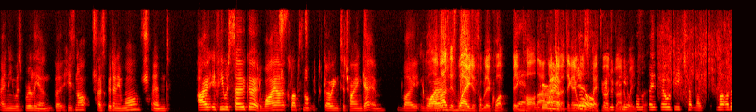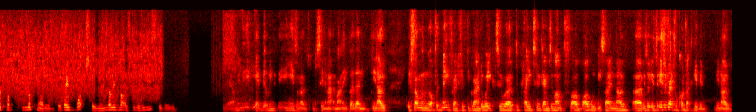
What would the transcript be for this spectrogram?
and he was brilliant, but he's not as good anymore. And I if he was so good, why are clubs not going to try and get him? Like, well, why I imagine his wage is probably a quite big Yeah. part of that. I don't think anyone wants to pay 300 they would grand a week. well, for it. They, there would be ch- like a lot of other clubs be looking at him, but they've watched him. They know he's not as good as he used to be. Yeah, I mean, yeah, I mean, he is on an obscene amount of money, but then you know, if someone offered me 350 grand a week to uh, to play two games a month, I, I wouldn't be saying no. Uh, it's, a- it's, it's a dreadful contract to give him, you know,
